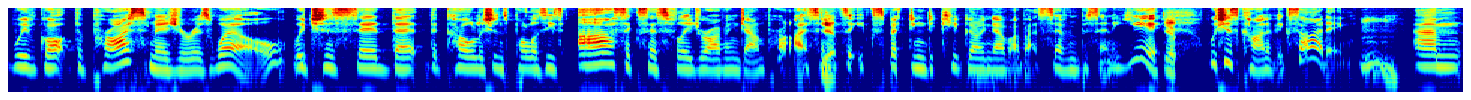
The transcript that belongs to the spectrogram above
we've got the price measure as well, which has said that the coalition's policies are successfully driving down price, and Yep. it's expecting to keep going down by about seven percent a year, Yep. which is kind of exciting. Hmm. Um,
